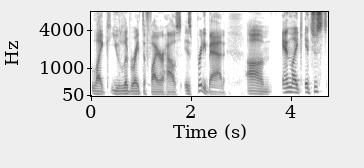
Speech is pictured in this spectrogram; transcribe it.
like you liberate the firehouse, is pretty bad. Um, and like it's just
